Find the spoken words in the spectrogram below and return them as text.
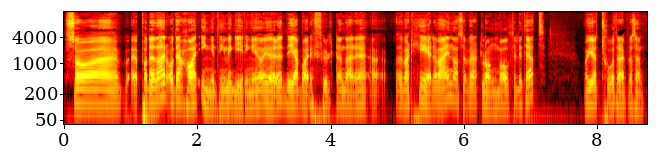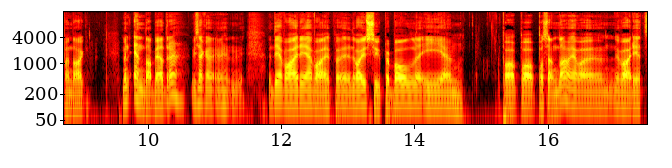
Så øh, på det der, og det har ingenting med giringen å gjøre, de har bare fulgt den derre øh, Det har vært hele veien, altså vært long volatilitet, og gjør 32 på en dag. Men enda bedre kan, øh, det, var, var på, det var jo Superbowl i på, på, på søndag. Jeg var, var i et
